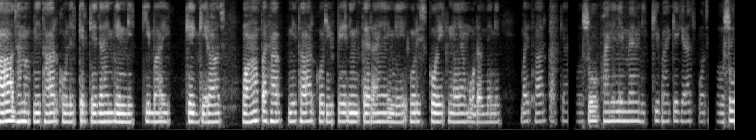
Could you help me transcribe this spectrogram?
आज हम अपनी थार को लेकर के जाएँगे निक्की बाइक के गैराज। वहाँ पर हम अपनी थार को रिपेयरिंग कराएँगे और इसको एक नया मॉडल देंगे। भाई, थार का क्या? दोस्तों फाइनली मैं निक्की भाई के गैराज पहुँच। दोस्तों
